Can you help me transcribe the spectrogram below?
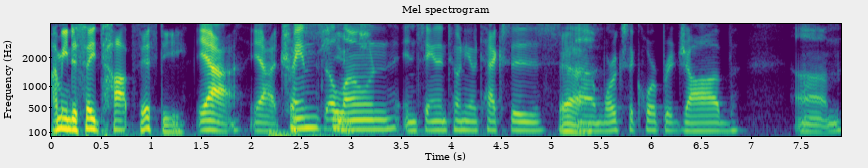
I mean, to say top 50. yeah yeah trains alone in San Antonio, Texas, Yeah. um, works a corporate job. Um,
